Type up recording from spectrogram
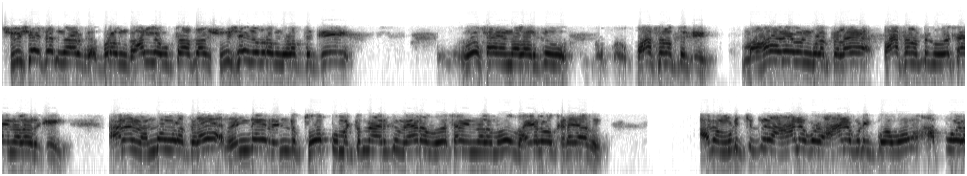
சுசேஷபுரம் காலில் விட்டாதான் சுசேஷபுரம் குளத்துக்கு விவசாய நிலம் இருக்கு பாசனத்துக்கு. மகாதேவன் குளத்துல பாசனத்துக்கு விவசாய நிலம் இருக்கு. ஆனா நந்தங்குளத்துல ரெண்டே ரெண்டு தோப்பு மட்டும்தான் இருக்கு. வேற விவசாய நிலமோ வயலோ கிடையாது. அதை முடிச்சுட்டு ஆனைக்குடி ஆனைக்குடி போவோம் அப்போல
